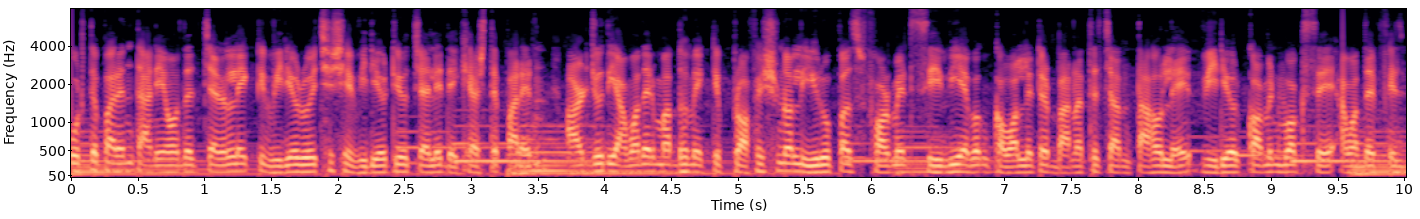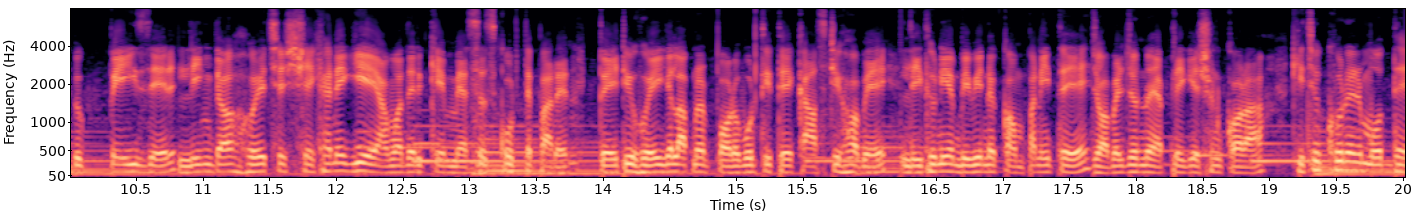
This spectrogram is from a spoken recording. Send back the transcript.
করতে পারেন তা নিয়ে আমাদের চ্যানেলে একটি ভিডিও রয়েছে, সেই ভিডিওটিও চাইলে দেখে আসতে পারেন। আর যদি আমাদের মাধ্যমে একটি প্রফেশনাল ইউরোপাস ফর্মেট সিভি এবং কভার লেটার বানাতে চান, তাহলে ভিডিওর কমেন্ট বক্সে আমাদের ফেসবুক পেজের লিঙ্ক দেওয়া হয়েছে, সেখানে গিয়ে আমাদেরকে মেসেজ করতে পারেন। তো এটি হয়ে গেলে আপনার পরবর্তীতে কাজটি হবে লিথুনিয়ান বিভিন্ন কোম্পানিতে জবের জন্য অ্যাপ্লিকেশন করা। কিছুক্ষণের মধ্যে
